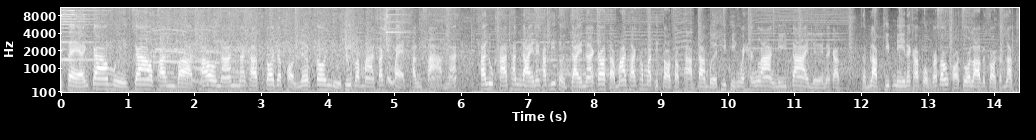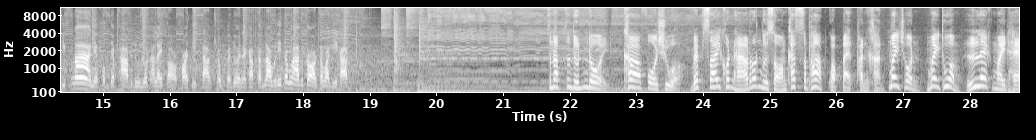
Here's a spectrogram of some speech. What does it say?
499,000 บาทเท่านั้นนะครับ ก็จะผ่อนเริ่มต้นอยู่ที่ประมาณสัก 8,300นะ ถ้าลูกค้าท่านใดนะครับที่สนใจนะก็สามารถทักเข้ามาติดต่อสอบถามตามเบอร์ที่ทิ้งไว้ข้างล่างนี้ได้เลยนะครับสำหรับคลิปนี้นะครับผมก็ต้องขอตัวลาไปก่อนสำหรับคลิปหน้าเนี่ยผมจะพาไปดูรถอะไรต่อคอยติดตามชมกันด้วยนะครับสำหรับวันนี้ต้องลาไปก่อนสวัสดีครับ สนับสนุนโดย Car for Sure เว็บไซต์ค้นหารถมือสองคัดสภาพกว่า 8,000 คัน ไม่ชน ไม่ท่วม เลขไม่แท้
